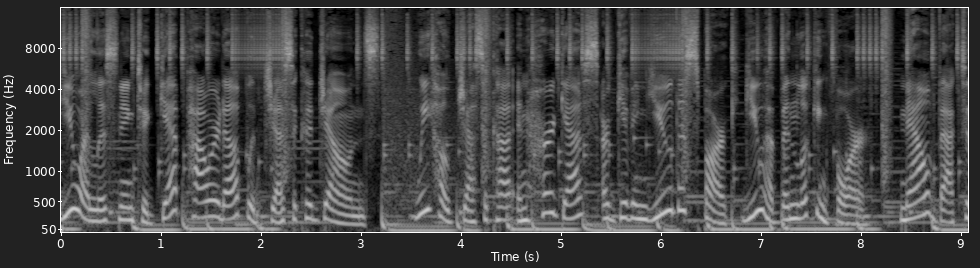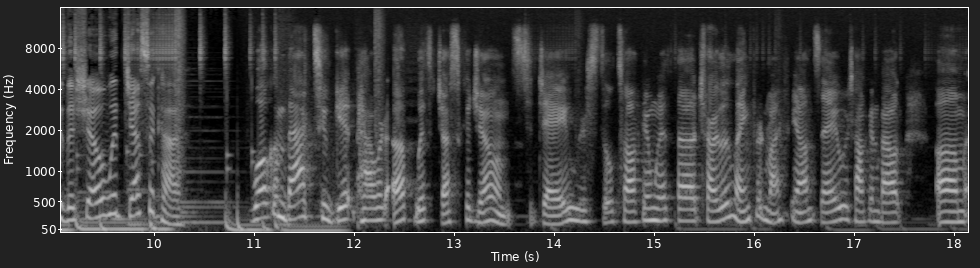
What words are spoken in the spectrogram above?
You are listening to Get Powered Up with Jessica Jones. We hope Jessica and her guests are giving you the spark you have been looking for. Now, back to the show with Jessica. Welcome back to Get Powered Up with Jessica Jones. Today, we're still talking with uh, Charlie Langford, my fiance. We're talking about um,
